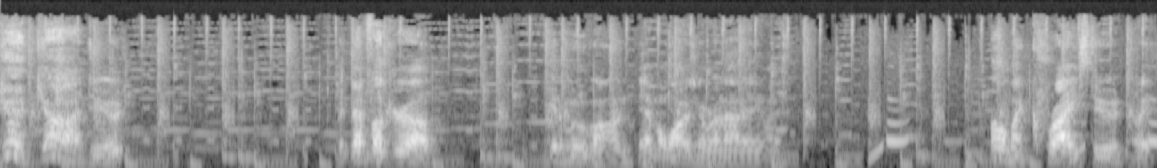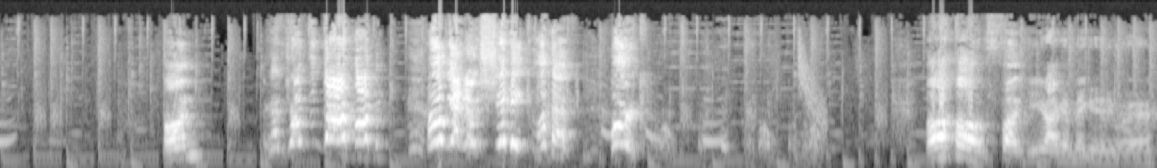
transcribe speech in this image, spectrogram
Good God, dude. Pick that fucker up. Get a move on. Yeah, my water's gonna run out anyway. Oh my Christ, dude. Wait, On. I gotta drop the dog! Got no shake left! Bark! Oh, fuck. You're not going to make it anywhere.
